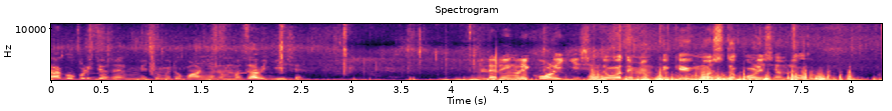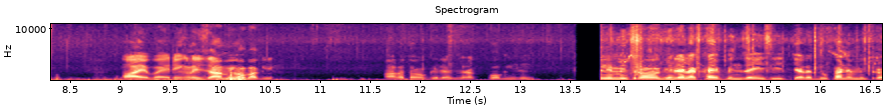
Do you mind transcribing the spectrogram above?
લાગુ પડી ગયો છે મીઠું મીઠું પાણી એને મજા આવી ગઈ છે. એટલે રીંગળી કોળી ગઈ છે. જોવો તમે એમ કે કેવી મસ્ત કોળી છે એમ જોવો. ભાઈ ભાઈ રીંગળી જામી હો બાકી? હાલો તો ઘરે જરાક પોગી જઈ મિત્રો ઘરેલા ખાઈ પીને જઈએ છીએ અત્યારે દુકાને મિત્રો.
